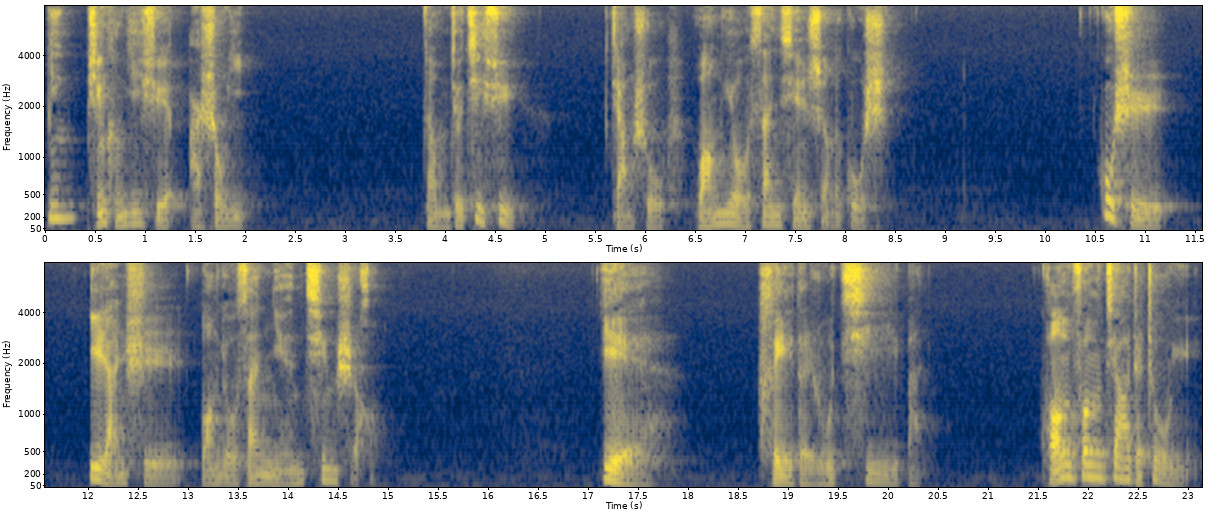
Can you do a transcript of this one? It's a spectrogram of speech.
因平衡医学而受益。那我们就继续讲述王佑三先生的故事。故事依然是王佑三年轻时候。夜黑得如漆一般，狂风夹着骤雨，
